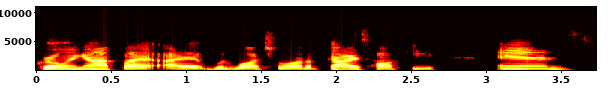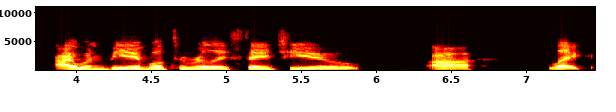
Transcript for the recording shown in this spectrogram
growing up i, I would watch a lot of guys hockey. And i wouldn't be able to really say to you uh like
